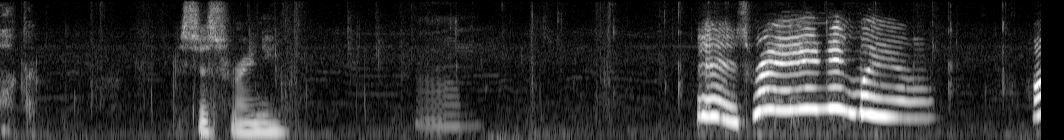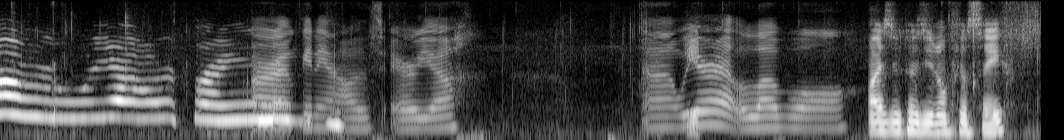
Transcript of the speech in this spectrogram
Look. It's just raining. It's raining, man. Hallelujah, it's raining. Alright, I'm getting out of this area. Uh, we Ye- are at level Why is it because you don't feel safe?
